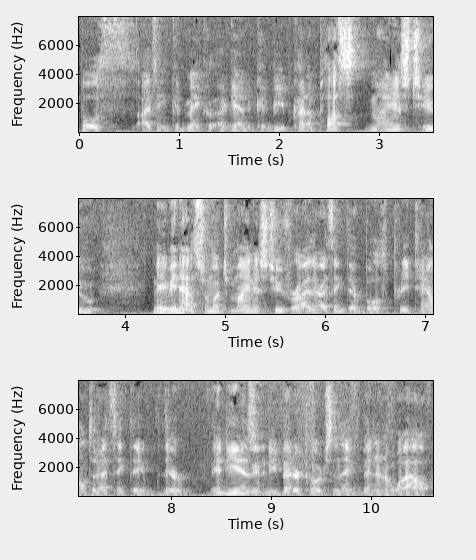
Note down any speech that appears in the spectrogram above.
both, I think, could make, again, could be kind of plus minus two. Maybe not so much minus two for either. I think they're both pretty talented. I think they, they're Indiana's going to be better coach than they've been in a while.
